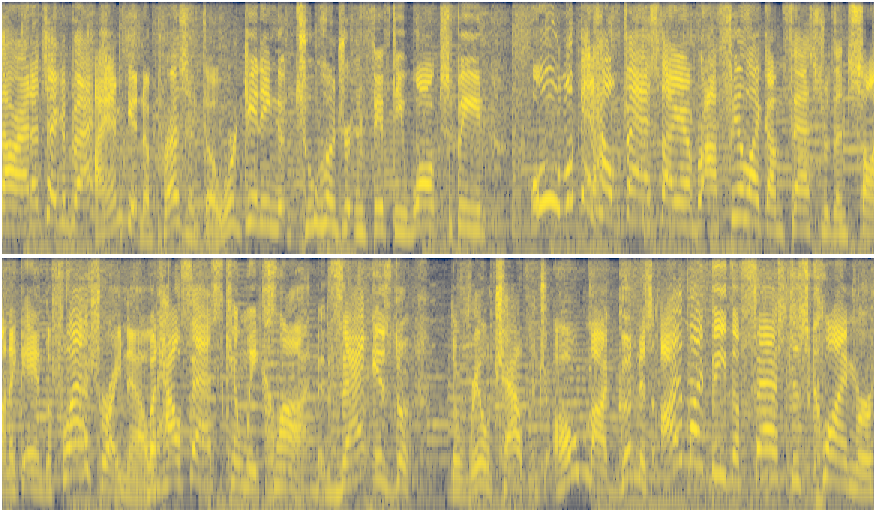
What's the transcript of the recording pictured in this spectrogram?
All right, I take it back. I am getting a present, though. We're getting 250 walk speed. Oh, look at how fast I am, bro. I feel like I'm faster than Sonic and the Flash right now. But how fast can we climb? That is the, the real challenge. Oh, my goodness. I might be the fastest climber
